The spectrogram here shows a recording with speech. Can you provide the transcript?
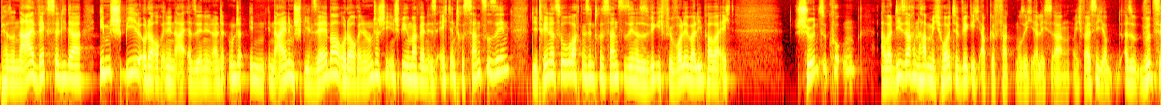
Personalwechsel, die da im Spiel oder auch in den, also in, den, in, in einem Spiel selber oder auch in den unterschiedlichen Spielen gemacht werden, ist echt interessant zu sehen. Die Trainer zu beobachten ist interessant zu sehen. Das ist wirklich für Volleyball-Liebhaber echt schön zu gucken. Aber die Sachen haben mich heute wirklich abgefuckt, muss ich ehrlich sagen. Ich weiß nicht, ob, also wird's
